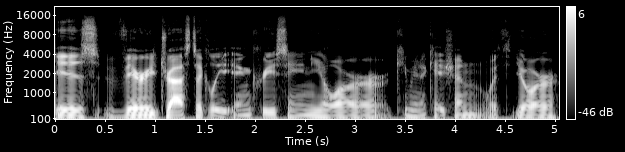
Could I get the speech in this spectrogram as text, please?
is very drastically increasing your communication with your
